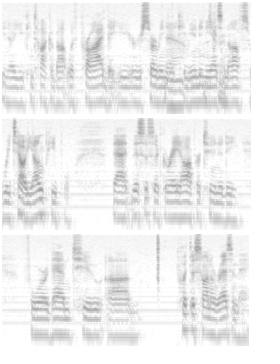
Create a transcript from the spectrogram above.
you know, you can talk about with pride that you're serving your community as an officer. We tell young people that this is a great opportunity for them to um, put this on a resume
